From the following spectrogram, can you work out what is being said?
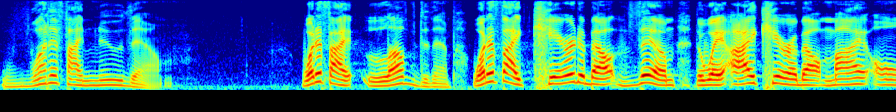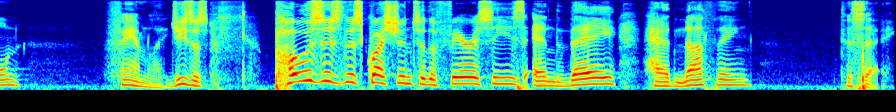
what if i knew them? What if i loved them? What if i cared about them the way i care about my own family? Jesus poses this question to the pharisees and they had nothing to say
